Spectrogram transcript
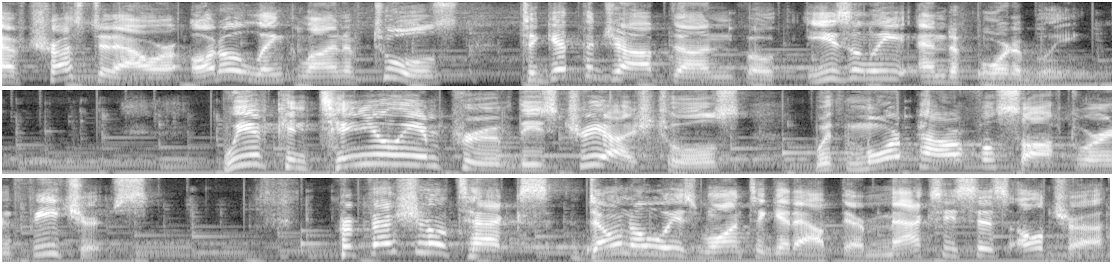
have trusted our AutoLink line of tools to get the job done both easily and affordably. We have continually improved these triage tools with more powerful software and features. Professional techs don't always want to get out their MaxiSys Ultra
